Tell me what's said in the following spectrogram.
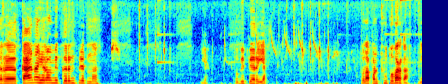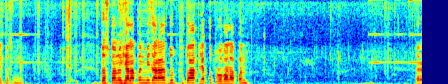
तर काय नाही राव मी करेन प्रयत्न. या. तू बी पेर या. तुला पण ठेवतो बरं का? एकच मिनिट दोस्तानो ह्याला पण मी जरा दूध ठेवतो आपल्या कुत्रोबाला पण. तर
